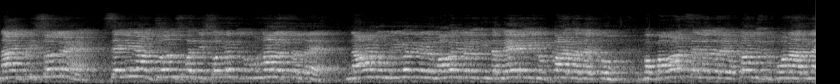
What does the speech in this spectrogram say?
நான் இப்படி சொல்றேன். செலினா ஜோன்ஸ் பத்தி சொல்றதுக்கு முன்னால சொல்றேன். நானும் இவர்களும் அவர்களும் இந்த மேடையில் உட்கார்வதற்கும் இப்ப பவா செல்லதுரை உட்கார்ந்துட்டு போனார்ல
